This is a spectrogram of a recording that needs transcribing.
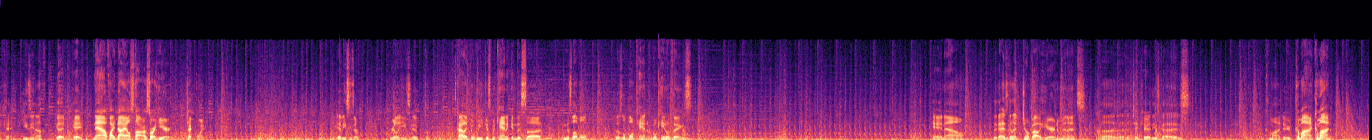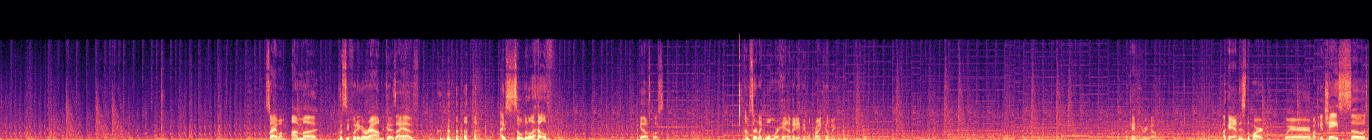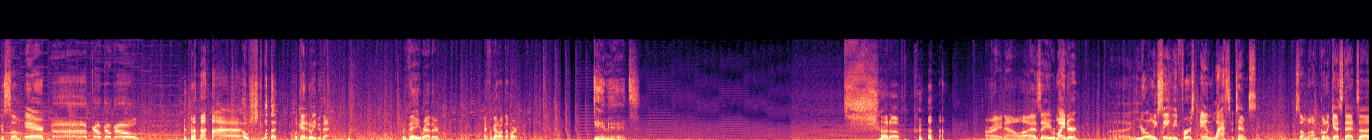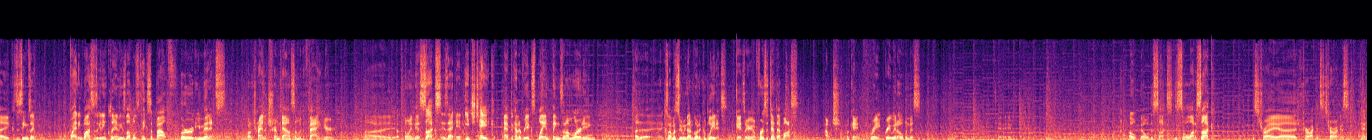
Okay, easy enough. Good, okay. Now if I die, I'll start, I'll start here. Checkpoint. Yeah, these things are really easy to... to kind of like the weakest mechanic in this, uh, in this level. Those little volcano, volcano things. Okay, now, the guy's gonna jump out here in a minute. Uh, take care of these guys. Come on, dude. Come on, come on! Sorry, I'm, I'm uh, pussyfooting around because I have... I have so little health. Okay, that was close. I'm certain like one more hit of anything will probably kill me. Okay, here we go. Okay, yeah, this is the part where we're about to get chased, so let's get some air. Uh, go, go, go! oh, sh what the? Okay, I didn't know you did that. or they, rather. I forgot about that part. Damn it. Shut up. Alright, now, uh, as a reminder, you're only seeing the first and last attempts. So I'm, I'm gonna guess that, uh, because uh, it seems like fighting bosses getting clear in these levels, takes about 30 minutes. But I'm trying to trim down some of the fat here. Uh, the only thing that sucks is that in each take, I have to kind of re-explain things that I'm learning, because uh, I'm assuming that I'm going to complete it. Okay, so here you go. First attempt at boss. Ouch. Okay, great, great way to open this. Okay. Oh, no, this sucks. This is a whole lot of suck. Let's try, uh, try rockets? Let's try rockets. Okay.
